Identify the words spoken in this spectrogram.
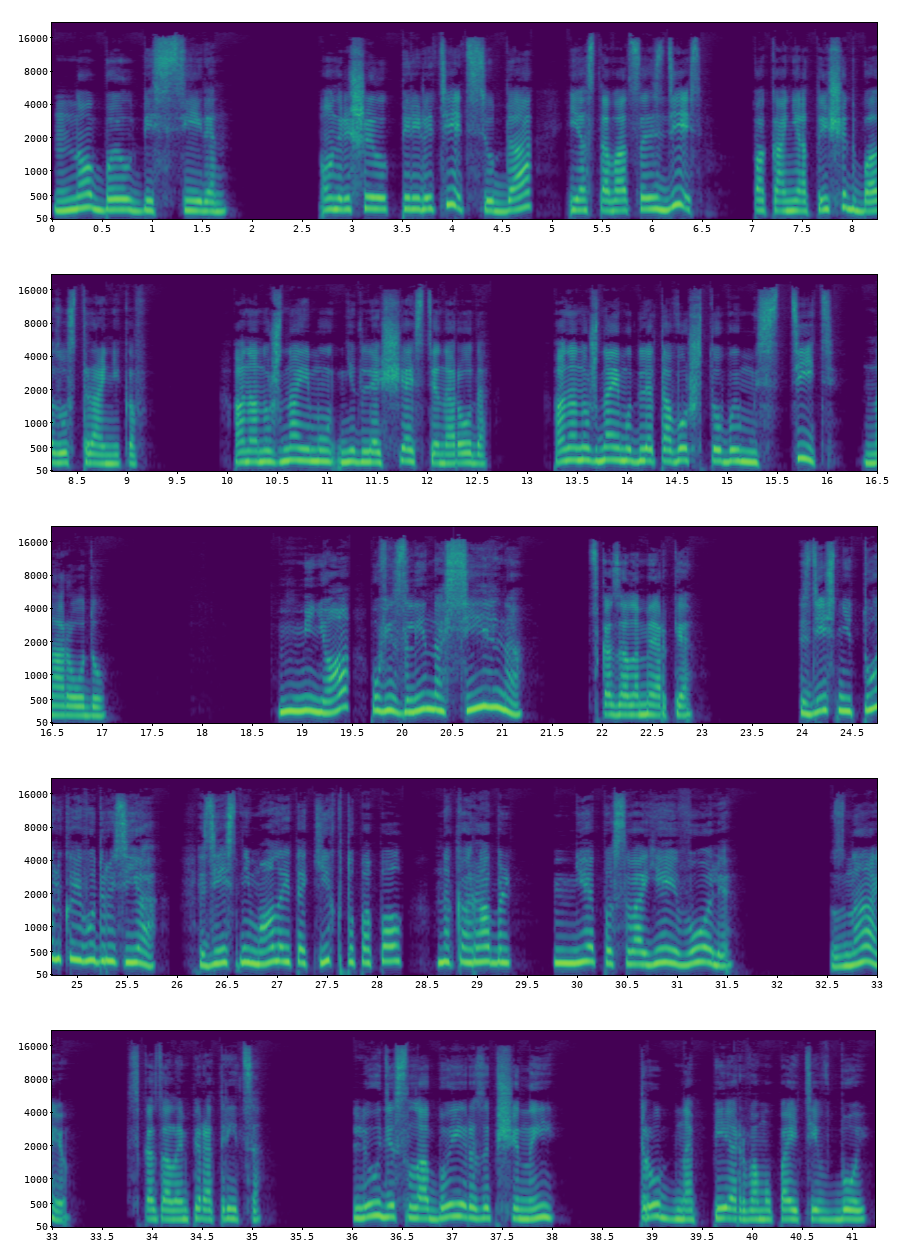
но был бессилен. Он решил перелететь сюда и оставаться здесь, пока не отыщет базу странников. Она нужна ему не для счастья народа. Она нужна ему для того, чтобы мстить народу. «Меня увезли насильно», — сказала Мерке. Здесь не только его друзья, здесь немало и таких, кто попал на корабль не по своей воле. «Знаю», — сказала императрица. «Люди слабые и разобщены. Трудно первому пойти в бой,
